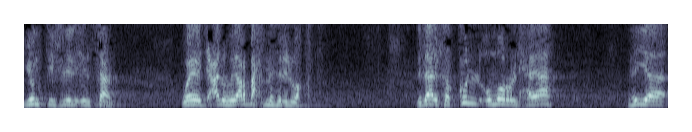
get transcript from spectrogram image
ينتج للإنسان ويجعله يربح مثل الوقت. لذلك كل أمور الحياة هي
